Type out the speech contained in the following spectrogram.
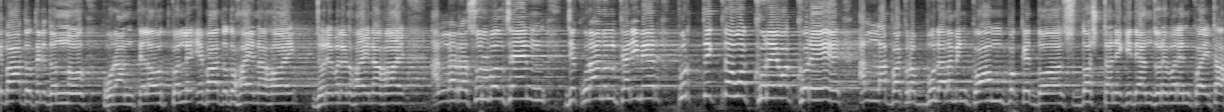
এবাদতের জন্য কোরআন তেলাওয়াত করলে এবাদত হয় না হয়? জোরে বলেন, হয় না হয়? আল্লাহ রাসূল বলছেন যে কোরআনুল কারিমের প্রত্যেকটা অক্ষরে অক্ষরে আল্লাহ পাক রব্বুল আলামিন কম পক্ষে দশ, দশটা নেকি দেন, জোরে বলেন, কয়টা?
